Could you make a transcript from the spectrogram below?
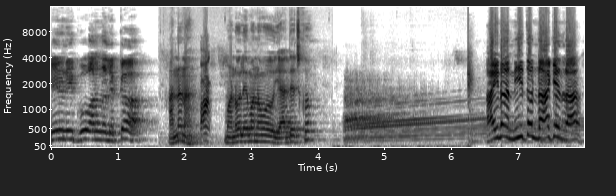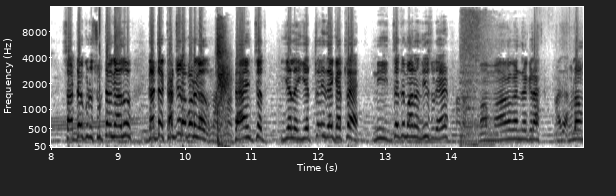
నేను నీకు అన్న లెక్క. అన్ననా? మనోళ్ళు ఏమన్నా యాద్ తెచ్చుకో. అయినా నీతో నాకేంద్రా? సడ్డకుడు చుట్టం కాదు గడ్డ కంచెల పడు కాదు. ప్యాంచద్ ఇలా ఎట్లయితే గట్ల? నీ ఇజ్జత్ మనం తీసుడే. మా మామగారి దగ్గర తులం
